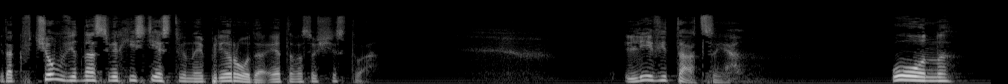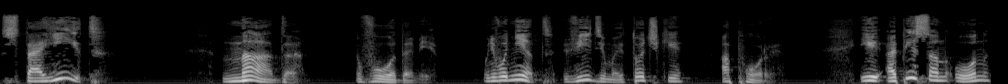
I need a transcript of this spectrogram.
Итак, в чем видна сверхъестественная природа этого существа? левитация. Он стоит над водами. У него нет видимой точки опоры. И описан он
